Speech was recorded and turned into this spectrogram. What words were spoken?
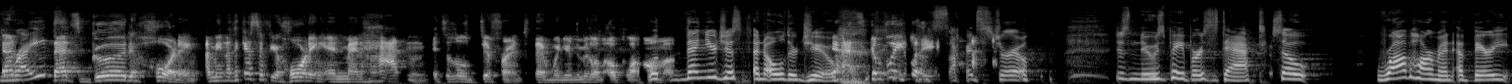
that, Right? That's good hoarding. I mean, I guess if you're hoarding in Manhattan, it's a little different than when you're in the middle of Oklahoma. Well, then you're just an older Jew. yes, completely. Sorry, it's true. Just newspapers stacked. So, Rob Harmon, a very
